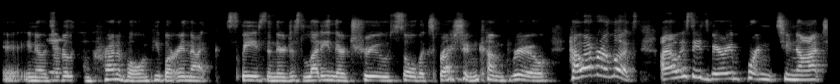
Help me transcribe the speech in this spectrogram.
It, you know, it's really incredible when people are in that space and they're just letting their true soul expression come through, however it looks. I always say it's very important to not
